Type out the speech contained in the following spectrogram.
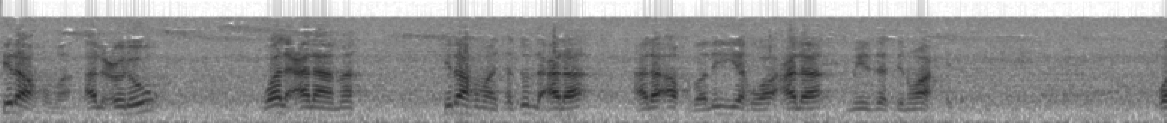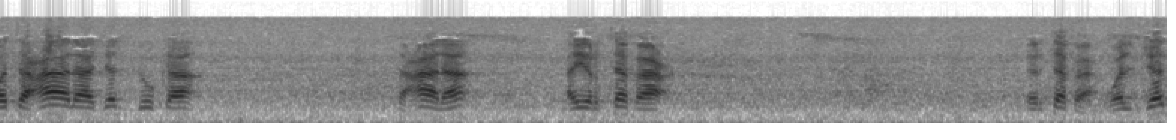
كلاهما العلو والعلامة كلاهما تدل على على أفضلية وعلى ميزة واحدة. وتعالى جدك تعالى أي ارتفع ارتفع. والجد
